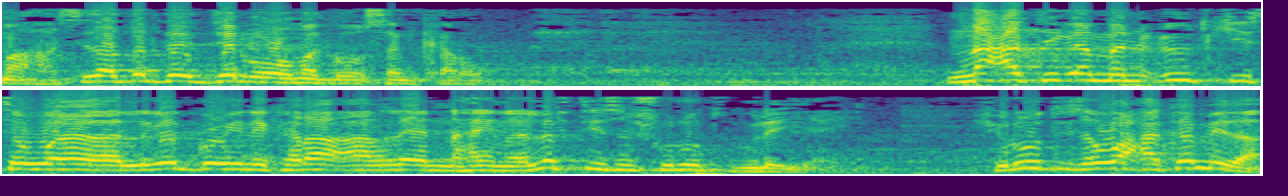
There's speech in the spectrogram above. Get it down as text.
ma aha. Sidaa darteed jar looma goosan karo. Nactiga mancuudkiisa waa laga goyni karaa aan leenahayna laftiisa shuruud buu leeyahay. Shuruuddiisa waxaa ka mid a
